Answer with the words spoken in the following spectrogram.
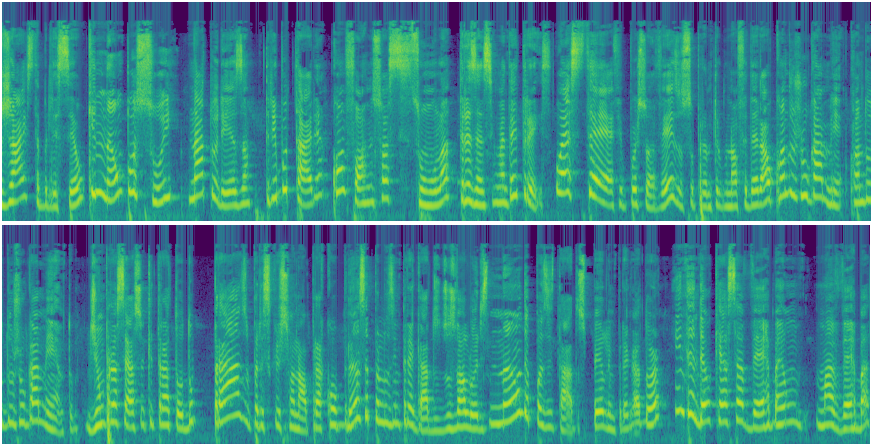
já estabeleceu que não possui natureza tributária, conforme sua súmula 353. O STF, por sua vez, o Supremo Tribunal Federal, quando, julgamento, quando do julgamento de um processo que tratou do prazo prescricional para cobrança pelos empregados dos valores não depositados pelo empregador, entendeu que essa verba é um, uma verba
